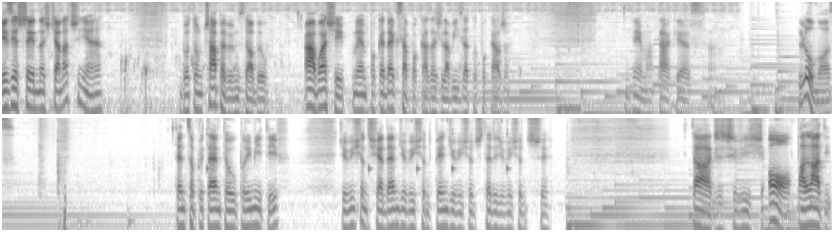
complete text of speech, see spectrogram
Jest jeszcze jedna ściana, czy nie? Bo tą czapę bym zdobył. A, właśnie, miałem Pokédexa pokazać dla widza, to pokażę. Nie ma, tak jest. Lumos. Ten co pytałem to był Primitive. 97, 95, 94, 93. Tak, rzeczywiście. O, Paladin.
